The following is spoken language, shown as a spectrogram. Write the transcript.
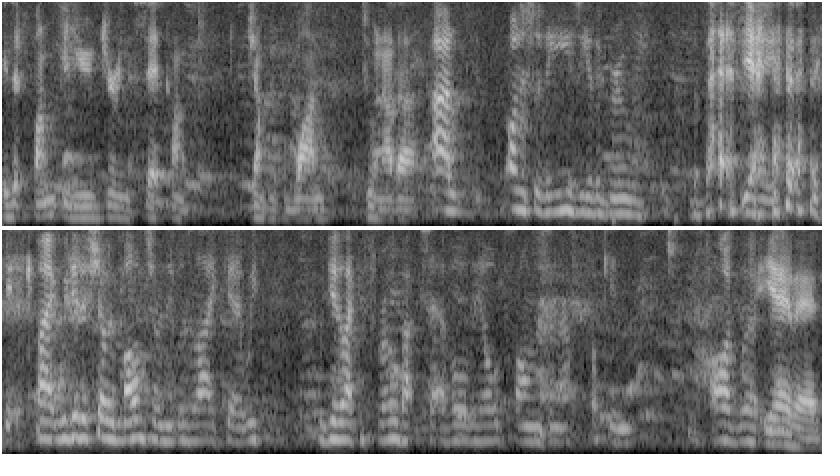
Is it fun for you during the set, kind of jumping from one to another? I, honestly, the easier the groove, the better Yeah. like we did a show in Malta, and it was like uh, we we did like a throwback set of all the old songs, and I fucking hard work. Yeah, man.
